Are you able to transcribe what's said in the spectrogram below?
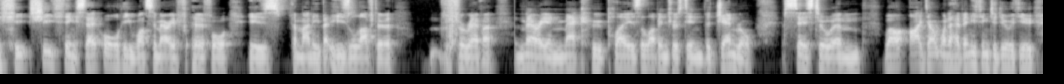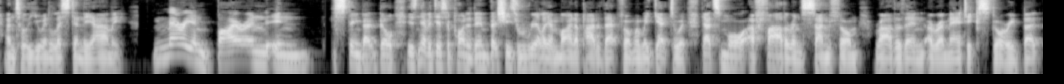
she, she thinks that all he wants to marry her for is the money, but he's loved her forever. Marion Mack, who plays the love interest in The General, says to him, Well, I don't want to have anything to do with you until you enlist in the army. Marion Byron in Steamboat Bill is never disappointed in, but she's really a minor part of that film when we get to it. That's more a father and son film rather than a romantic story. But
